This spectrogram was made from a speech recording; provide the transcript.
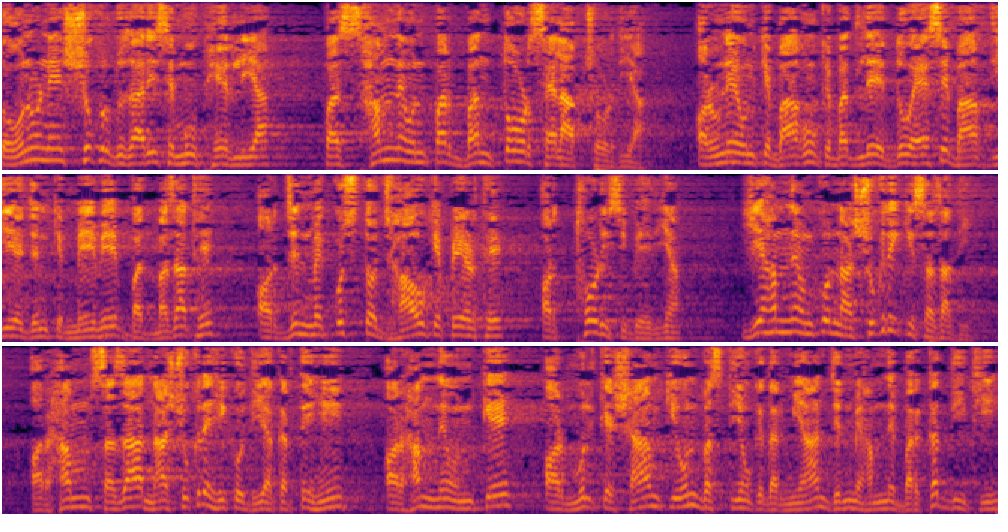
تو انہوں نے شکر گزاری سے منہ پھیر لیا، پس ہم نے ان پر بند توڑ سیلاب چھوڑ دیا، اور انہیں ان کے باغوں کے بدلے دو ایسے باغ دیے جن کے میوے بدمزہ تھے اور جن میں کچھ تو جھاؤ کے پیڑ تھے اور تھوڑی سی بیریاں۔ یہ ہم نے ان کو ناشکری کی سزا دی، اور ہم سزا ناشکرے ہی کو دیا کرتے ہیں، اور ہم نے ان کے اور ملک شام کی ان بستیوں کے درمیان جن میں ہم نے برکت دی تھی،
